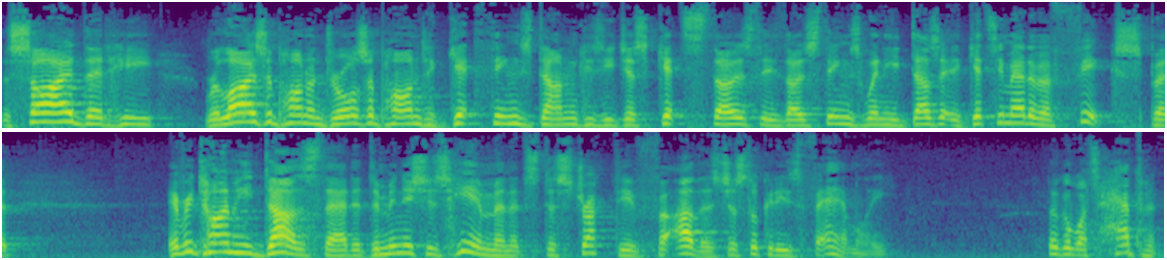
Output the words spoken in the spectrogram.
The side that he relies upon and draws upon to get things done because he just gets those, those things when he does it. It gets him out of a fix, but every time he does that, it diminishes him and it's destructive for others. Just look at his family. Look at what's happened.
